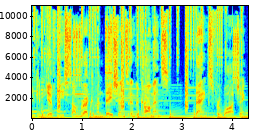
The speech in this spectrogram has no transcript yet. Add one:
You can give me some recommendations in the comments. Thanks for watching.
